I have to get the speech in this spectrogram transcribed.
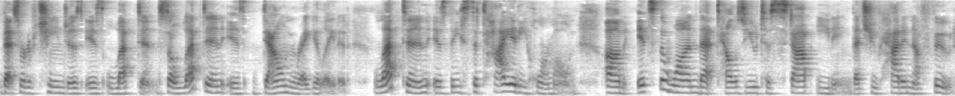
that sort of changes is leptin. So, leptin is down regulated. Leptin is the satiety hormone. Um, it's the one that tells you to stop eating, that you've had enough food.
